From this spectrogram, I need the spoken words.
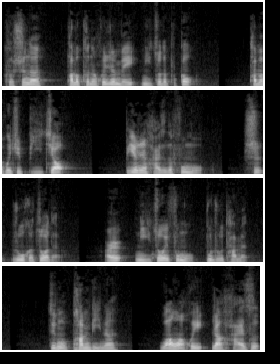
可是呢，他们可能会认为你做的不够，他们会去比较别人孩子的父母。是如何做的，而你作为父母不如他们，这种攀比呢，往往会让孩子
